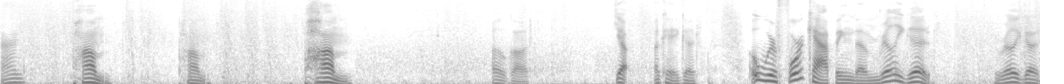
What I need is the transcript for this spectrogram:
And pum. Pum. Pum. Oh god. Yeah, okay, good. Oh, we're forecapping them. Really good. Really good.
